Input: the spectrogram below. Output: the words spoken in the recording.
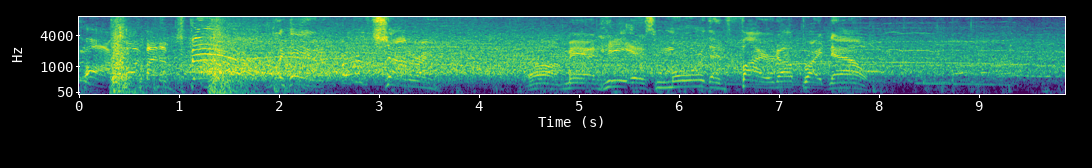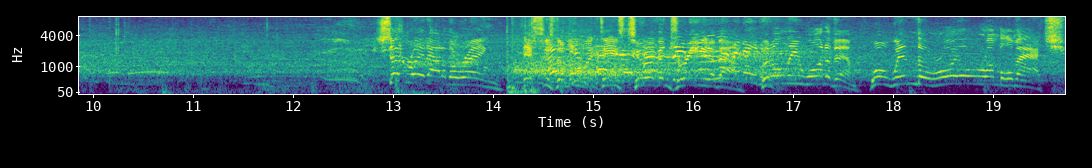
Oh, caught by the spear. Man, earth-shattering. Oh, man, he is more than fired up right now. This is the moment these two have been dreaming about. But only one of them will win the Royal Rumble match.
